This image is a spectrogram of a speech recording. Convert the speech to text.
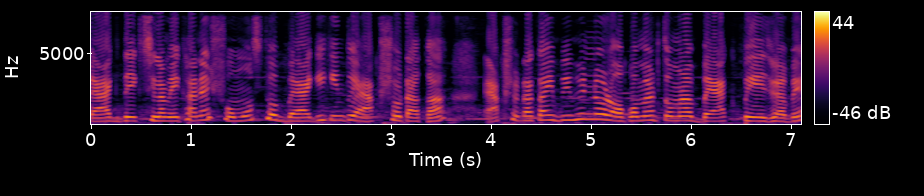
ব্যাগ দেখছিলাম। এখানে সমস্ত ব্যাগই কিন্তু একশো টাকা। একশো টাকায় বিভিন্ন রকমের তোমরা ব্যাগ পেয়ে যাবে।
